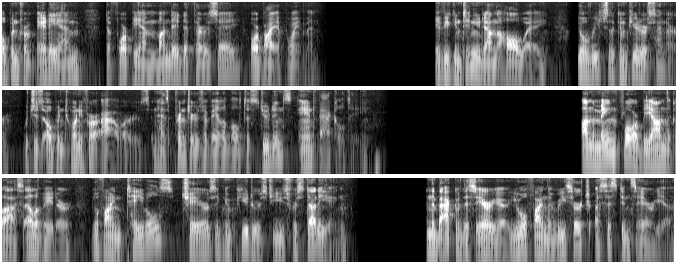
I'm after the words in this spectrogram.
open from 8 a.m. to 4 p.m. Monday to Thursday or by appointment. If you continue down the hallway, you'll reach the computer center, which is open 24 hours and has printers available to students and faculty. On the main floor beyond the glass elevator, you'll find tables, chairs, and computers to use for studying. In the back of this area, you will find the Research Assistance Area.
